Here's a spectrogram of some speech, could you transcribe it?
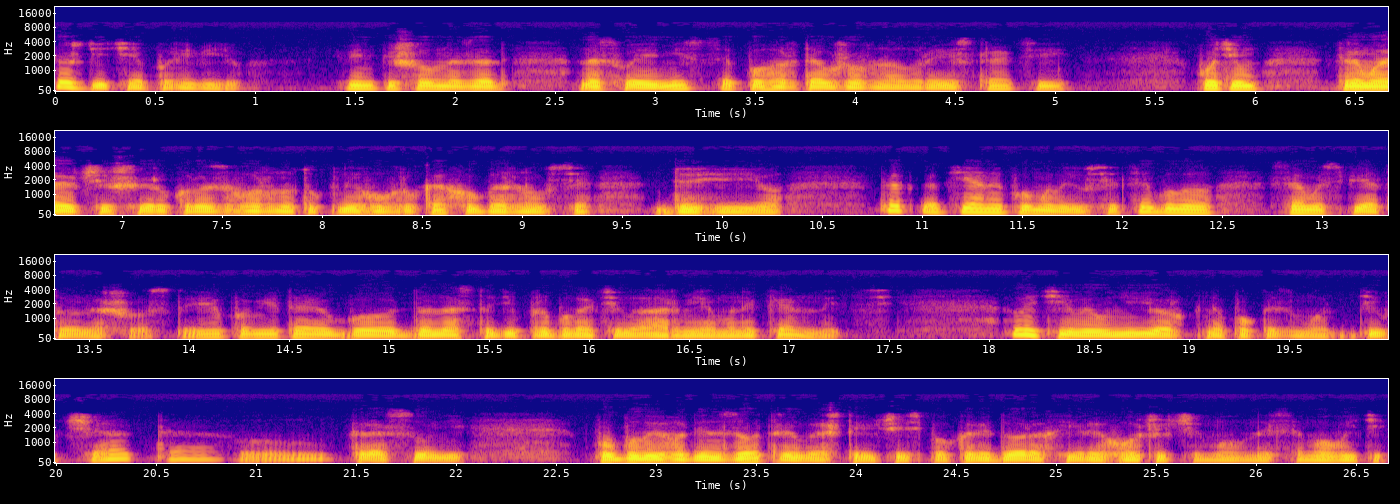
Заждіть, я перевірю. Він пішов назад на своє місце, погортав журнал реєстрації. Потім, тримаючи широко розгорнуту книгу в руках, обернувся до Гіо. Так, так, я не помилився. Це було саме з 5 на 6. Я пам'ятаю, бо до нас тоді прибула ціла армія манекенниць. Летіли у Нью-Йорк на показ мод дівчата, красуні. Побули годин зотри, вештаючись по коридорах і регочучи, мов несамовиті.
